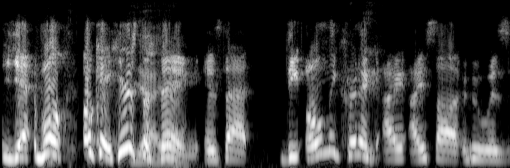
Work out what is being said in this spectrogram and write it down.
Yeah, well, okay, here's Yeah, the thing is that the only critic I, I saw who was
